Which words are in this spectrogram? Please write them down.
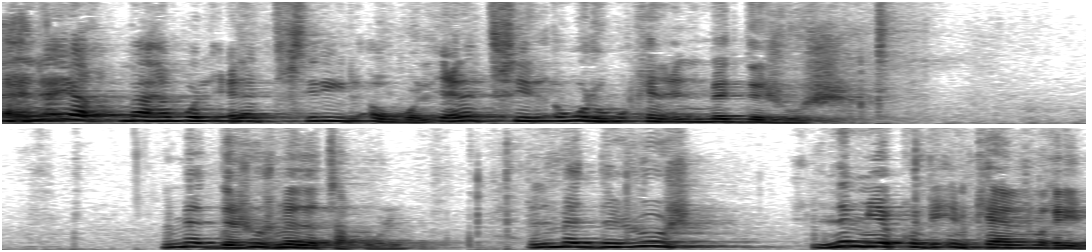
هنايا ما هو الإعلان التفسيري الأول؟ الإعلان التفسيري الأول هو كان عن الماده جوج. المادة جوج ماذا تقول؟ المادة جوج لم يكن بإمكان المغرب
